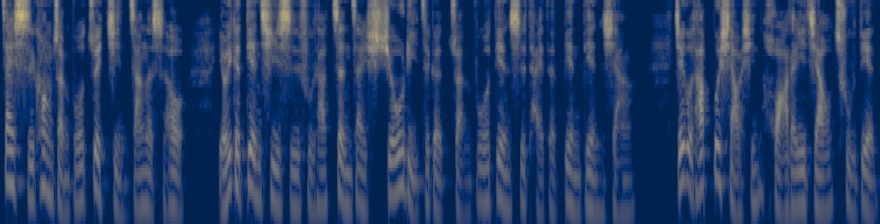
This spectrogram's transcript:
在实况转播最紧张的时候，有一个电器师傅，他正在修理这个转播电视台的变电箱，结果他不小心滑了一跤，触电，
